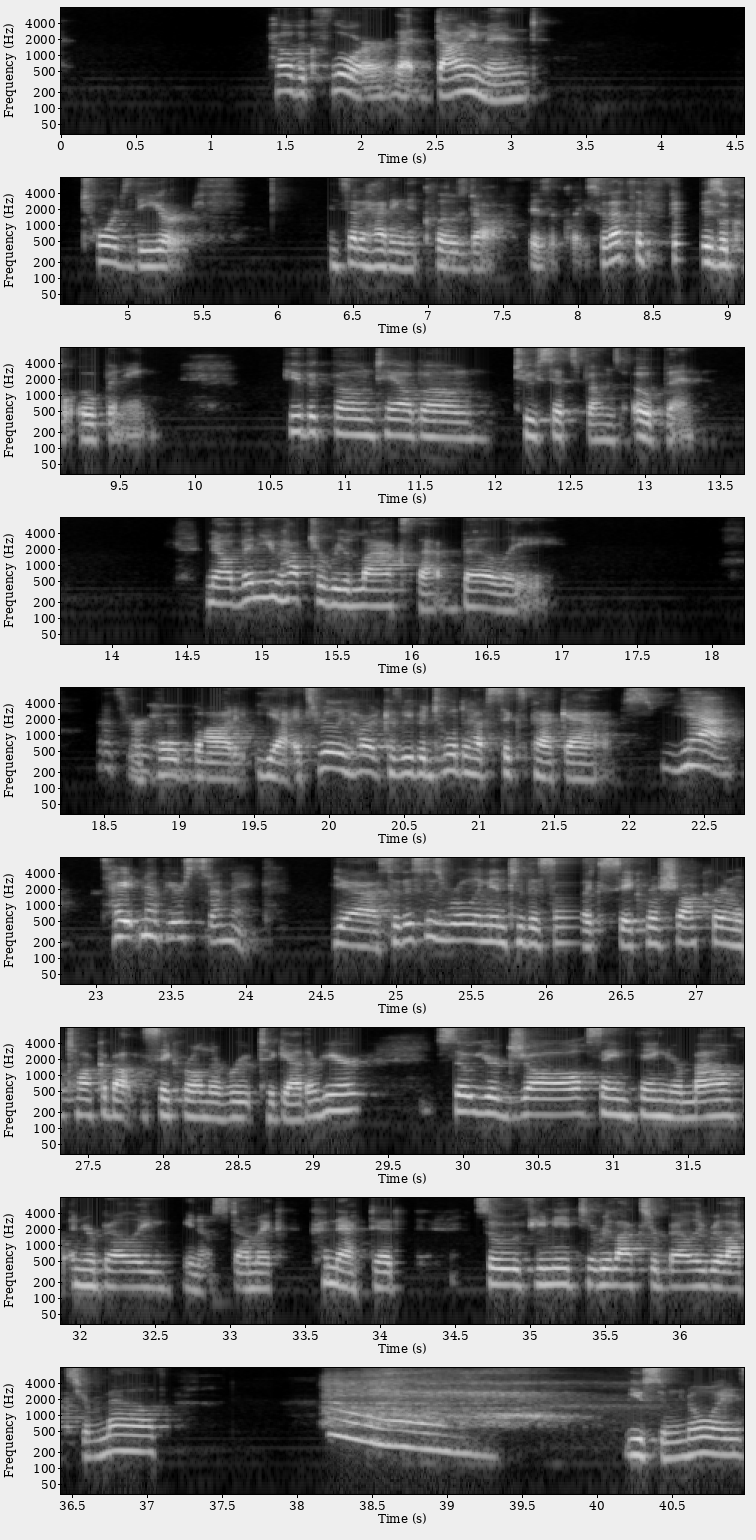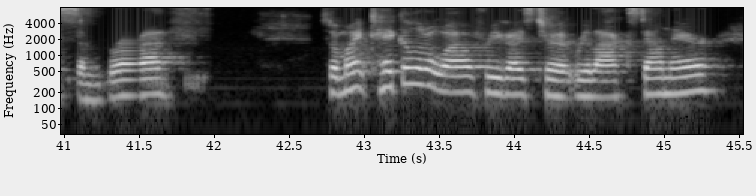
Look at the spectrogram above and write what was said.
pelvic floor, that diamond, towards the earth instead of having it closed off physically. So that's the physical opening pubic bone, tailbone, two sits bones open. Now, then you have to relax that belly. That's hard. Your whole body. Yeah, it's really hard because we've been told to have six pack abs. Yeah, tighten up your stomach. Yeah, so this is rolling into this like sacral chakra, and we'll talk about the sacral and the root together here. So your jaw, same thing, your mouth and your belly, you know, stomach connected. So if you need to relax your belly, relax your mouth. use some noise, some breath. So it might take a little while for you guys to relax down there.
